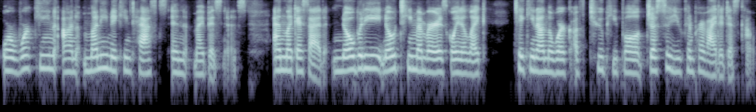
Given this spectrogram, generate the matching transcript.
or working on money making tasks in my business. And like I said, nobody, no team member is going to like taking on the work of two people just so you can provide a discount.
